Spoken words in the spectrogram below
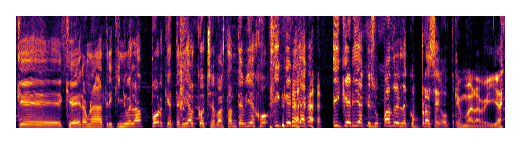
que, que era una triquiñuela porque tenía el coche bastante viejo y quería, y quería que su padre le comprase Qué otro. maravilla.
